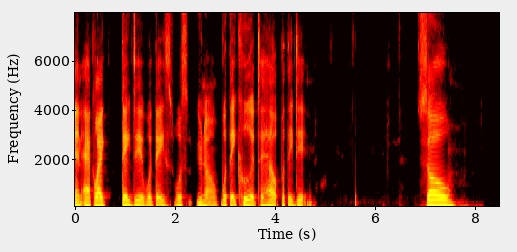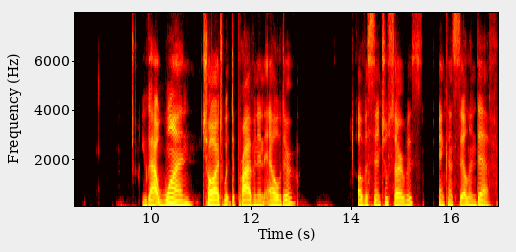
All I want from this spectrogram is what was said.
and act like they did what they was, you know, what they could to help, but they didn't. So you got one charged with depriving an elder of essential service and concealing death.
